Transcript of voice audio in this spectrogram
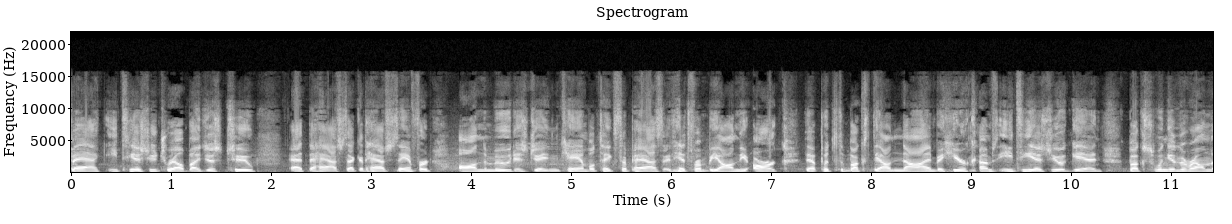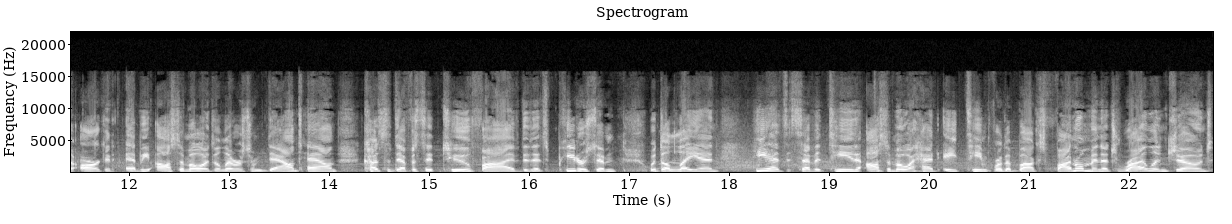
back. ETSU trailed by just two at the half. Second half, Samford on the mood as Jaden Campbell takes the pass and hits from beyond the arc. That puts the Bucks down nine. But here comes ETSU again. Bucks swinging around the arc, and Ebby Asamoah delivers from downtown, cuts the deficit to five. Then it's Peterson with a lay-in. He has 17. Asamoah had 18 for the Bucks. Final minutes, Rylan Jones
